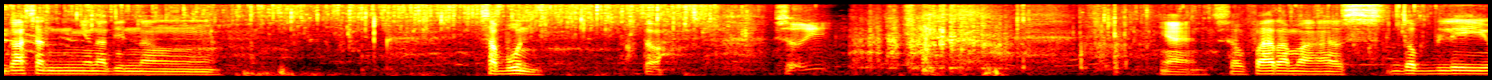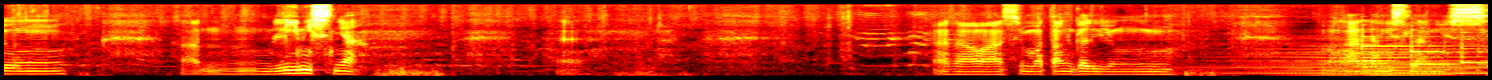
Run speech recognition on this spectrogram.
hugasan nyo na din ng sabon. Ito. So yan. So para mas doble yung um, linis niya. Para mas matanggal yung mga langis-langis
